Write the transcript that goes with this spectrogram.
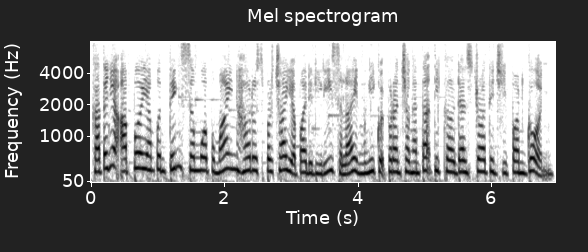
Katanya apa yang penting semua pemain harus percaya pada diri selain mengikut perancangan taktikal dan strategi Panggon.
